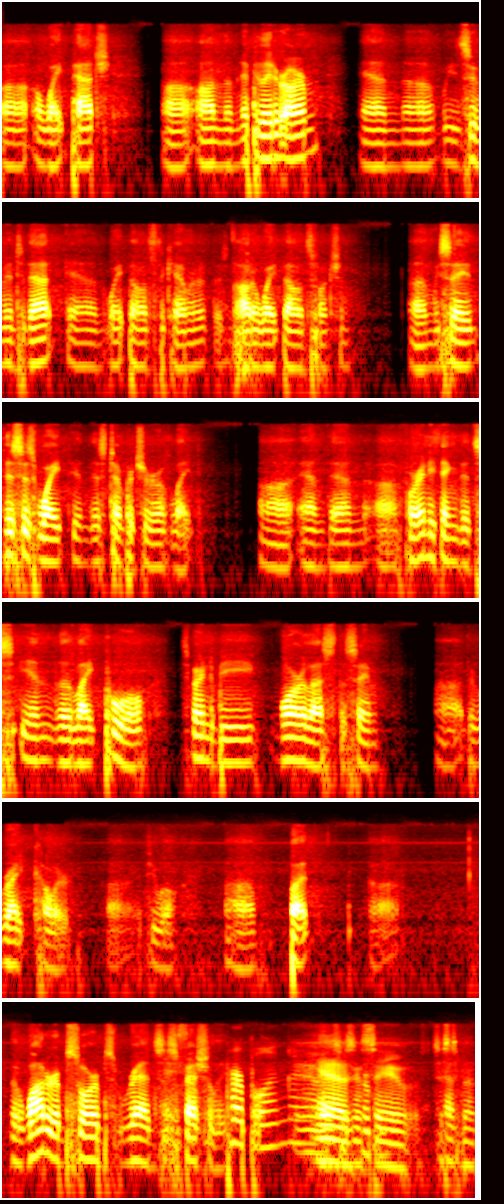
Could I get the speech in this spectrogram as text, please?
uh, a white patch uh, on the manipulator arm, and uh, we zoom into that and white balance the camera. There's an auto white balance function. Um, we say this is white in this temperature of light, uh, and then uh, for anything that's in the light pool, it's going to be more or less the same, uh, the right color, uh, if you will. Uh, but uh, the water absorbs reds There's some especially. Purple in there. Yeah, I was going to say, I was just about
